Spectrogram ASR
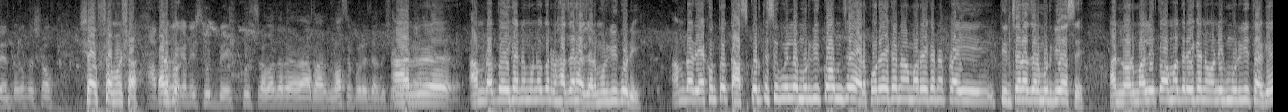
দেন তখন তো সব সব সমস্যা। তারপর এখানে ছুটবে খুচরা বাজারে আবার লসে পড়ে যাবে আর আমরা তো এখানে মনে করেন হাজার হাজার মুরগি করি। আমরা এখন তো কাজ করতেছি বললে মুরগি কম যায় এরপরে এখানে আমার এখানে প্রায় তিন চার হাজার মুরগি আছে। আর নর্মালি তো আমাদের এখানে অনেক মুরগি থাকে।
